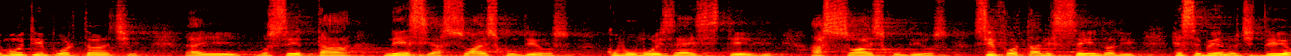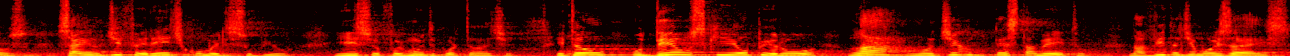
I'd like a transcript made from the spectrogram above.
é muito importante aí você estar tá nesse a sós com Deus, como Moisés esteve, a sós com Deus, se fortalecendo ali, recebendo de Deus, saindo diferente como ele subiu. E isso foi muito importante. Então, o Deus que operou lá no Antigo Testamento, na vida de Moisés,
